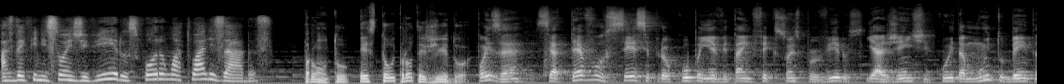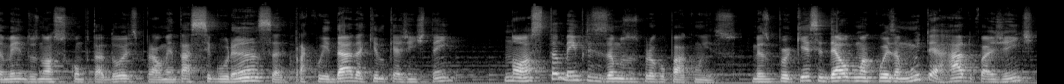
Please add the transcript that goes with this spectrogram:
As definições de vírus foram atualizadas. Pronto, estou protegido. Pois é, se até você se preocupa em evitar infecções por vírus e a gente cuida muito bem também dos nossos computadores para aumentar a segurança, para cuidar daquilo que a gente tem, nós também precisamos nos preocupar com isso. Mesmo porque se der alguma coisa muito errado com a gente,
